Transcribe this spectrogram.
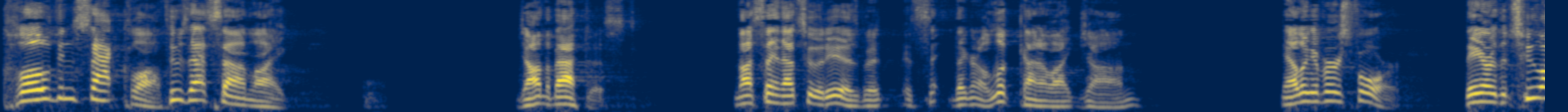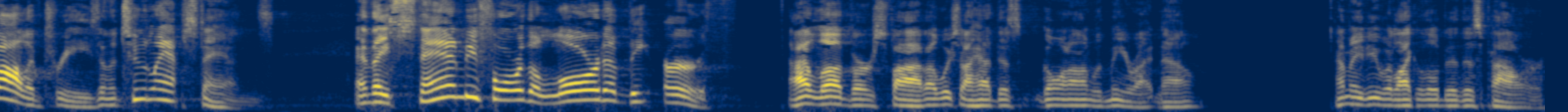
Clothed in sackcloth. Who's that sound like? John the Baptist. I'm not saying that's who it is, but they're going to look kind of like John. Now look at verse 4. They are the two olive trees and the two lampstands, and they stand before the Lord of the earth. I love verse 5. I wish I had this going on with me right now. How many of you would like a little bit of this power?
